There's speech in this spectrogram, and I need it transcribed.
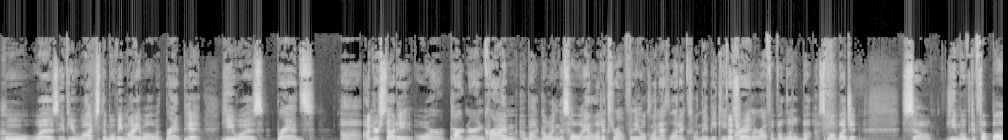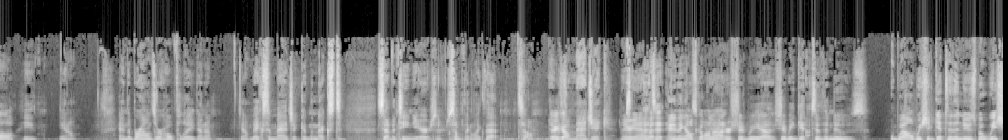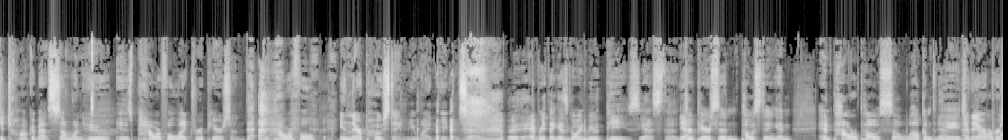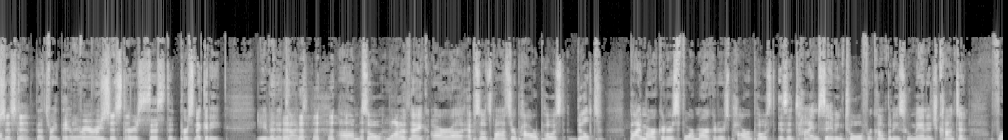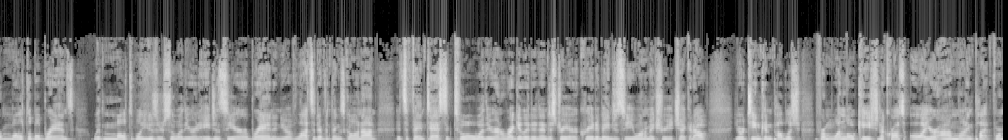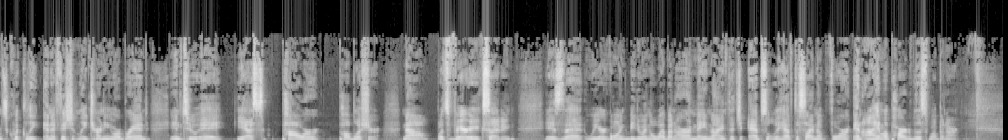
who was, if you watch the movie Moneyball with Brad Pitt, he was Brad's uh, understudy or partner in crime about going this whole analytics route for the Oakland Athletics when they became That's right. popular off of a little bu- small budget. So he moved to football. He, you know, and the Browns are hopefully gonna, you know, make some magic in the next seventeen years or something like that. So there you go. Magic. There you have That's it. it. Anything else going There. on, or should we uh, should we get to the news? Well, we should get to the news, but we should talk about someone who is powerful like Drew Pearson. That- powerful in their posting, you might even say. Everything is going to be with P's. Yes, the Yeah. Drew Pearson posting and and power posts. So welcome to Yeah. the age And of they are persistent. publishing. That's right. They are They are very persistent. persistent. Persnickety. Even at times. um, so, wanted to thank our uh, episode sponsor, PowerPost, built by marketers for marketers. PowerPost is a time saving tool for companies who manage content for multiple brands with multiple users. So whether you're an agency or a brand and you have lots of different things going on, it's a fantastic tool. Whether you're in a regulated industry or a creative agency, you want to make sure you check it out. Your team can publish from one location across all your online platforms quickly and efficiently, turning your brand into a, yes, power publisher. Now, what's very exciting is that we are going to be doing a webinar on May 9th that you absolutely have to sign up for, and I am a part of this webinar.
